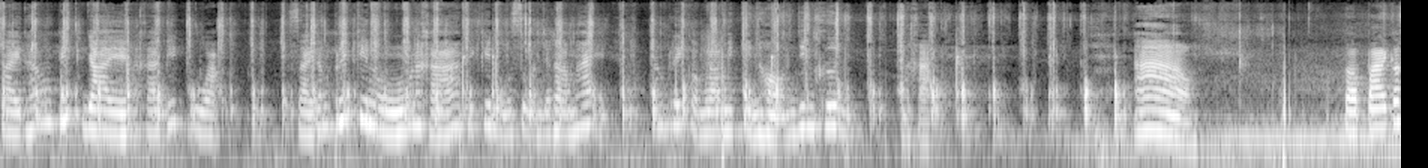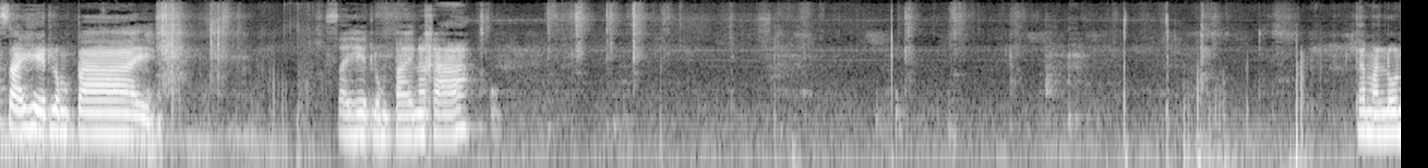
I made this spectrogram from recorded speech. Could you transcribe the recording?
ใส่ทั้งพริกใหญ่นะคะพริกบวก ใส่ทั้งพริกขี้หนูนะคะพริกขี้หนูส่วนจะทำให้น้ำพริกของเรามีกลิ่นหอมยิ่งขึ้นนะคะ อ้าว ต่อไปก็ใส่เห็ดลงไป ใส่เห็ดลงไปนะคะ ถ้ามันล้น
